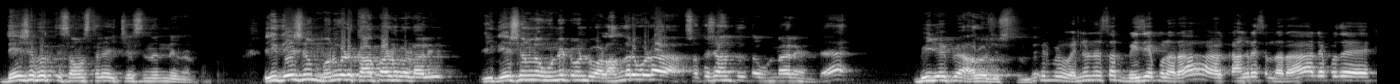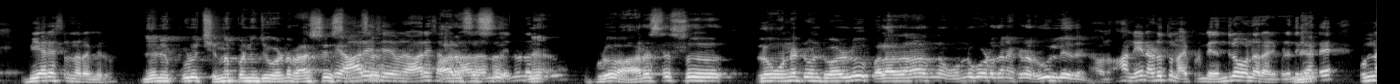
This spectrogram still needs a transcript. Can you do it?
దేశభక్తి సంస్థగా ఇది చేసిందని నేను అనుకుంటున్నాను. ఈ దేశం మనుగడ కాపాడబడాలి. ఈ దేశంలో ఉన్నటువంటి వాళ్ళందరూ కూడా సుఖశాంతులతో ఉండాలి అంటే బీజేపీ ఆలోచిస్తుంది. మీరు ఇప్పుడు ఎన్ని ఉన్నారు సార్? బీజేపీ ఉన్నారా? కాంగ్రెస్ ఉన్నారా? లేకపోతే బీఆర్ఎస్ ఉన్నారా మీరు? నేను ఎప్పుడు చిన్నప్పటి నుంచి కూడా రాష్ట్రీయ? ఇప్పుడు? ఆర్ఎస్ఎస్లో ఉన్నటువంటి వాళ్ళు పలానా ఉండకూడదని ఎక్కడ రూల్ లేదండి. అవును. నేను అడుగుతున్నా. ఇప్పుడు మీరు ఎందులో ఉన్నారా ఇప్పుడు ఎందుకంటే ఉన్న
